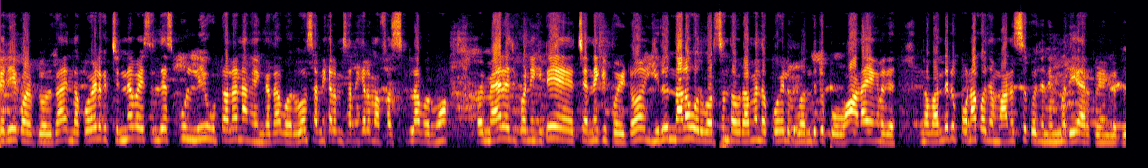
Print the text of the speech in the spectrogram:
பெரிய கோயம்புத்தூர் தான். இந்த கோயிலுக்கு சின்ன வயசுல இருந்தே ஸ்கூல் லீவ் விட்டாலும் நாங்க இங்க தான் வருவோம். சனிக்கிழமை சனிக்கிழமை ஃபர்ஸ்ட்லாம் வருவோம். இப்போ மேரேஜ் பண்ணிக்கிட்டு சென்னைக்கு போயிட்டோம். இருந்தாலும் ஒரு வருஷம் தவறாம இந்த கோயிலுக்கு வந்துட்டு போவோம். ஆனா எங்களுக்கு இங்க வந்துட்டு போனா கொஞ்சம் மனசு கொஞ்சம் நிம்மதியா இருக்கும் எங்களுக்கு.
